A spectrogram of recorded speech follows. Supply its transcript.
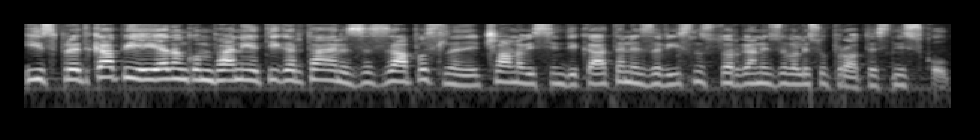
Ispred Kapije 1 kompanije Tigar Tires zaposleni članovi sindikata Nezavisnost organizovali su protestni skup.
